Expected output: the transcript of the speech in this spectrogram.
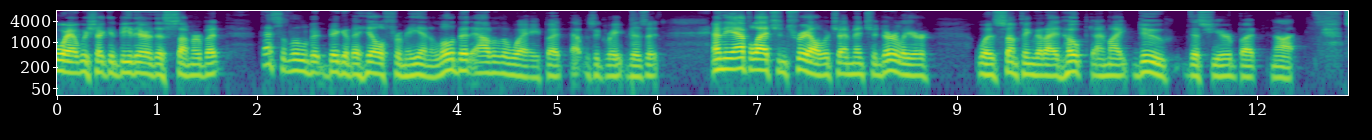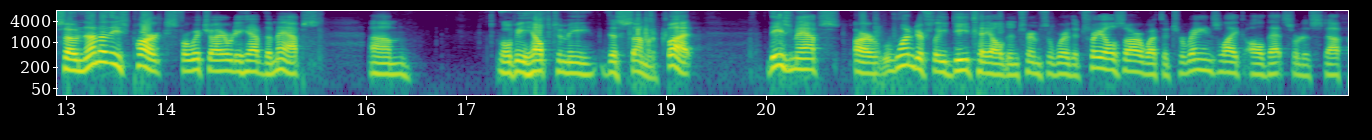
Boy, I wish I could be there this summer, but that's a little bit big of a hill for me and a little bit out of the way, but that was a great visit. And the Appalachian Trail, which I mentioned earlier, was something that I'd hoped I might do this year, but not. So none of these parks, for which I already have the maps, um, will be help to me this summer. But these maps are wonderfully detailed in terms of where the trails are, what the terrain's like, all that sort of stuff.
